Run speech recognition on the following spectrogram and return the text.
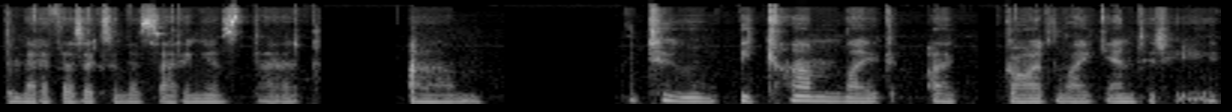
the metaphysics in this setting is that um, to become like a godlike entity,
